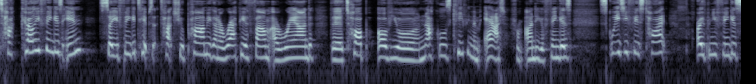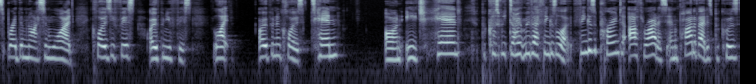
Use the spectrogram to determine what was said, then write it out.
tuck, curl your fingers in so your fingertips touch your palm. You're gonna wrap your thumb around the top of your knuckles, keeping them out from under your fingers. Squeeze your fist tight. Open your fingers, spread them nice and wide. Close your fist, open your fist. Like open and close 10, on each hand because we don't move our fingers a lot. Fingers are prone to arthritis, and part of that is because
